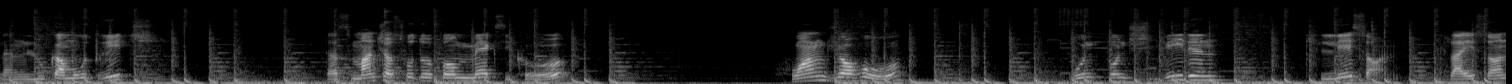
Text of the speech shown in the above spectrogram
Dann Luka Modric. Das Mannschaftsfoto von Mexiko. Huang Joho. Und von Schweden Kleson. Kleson.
